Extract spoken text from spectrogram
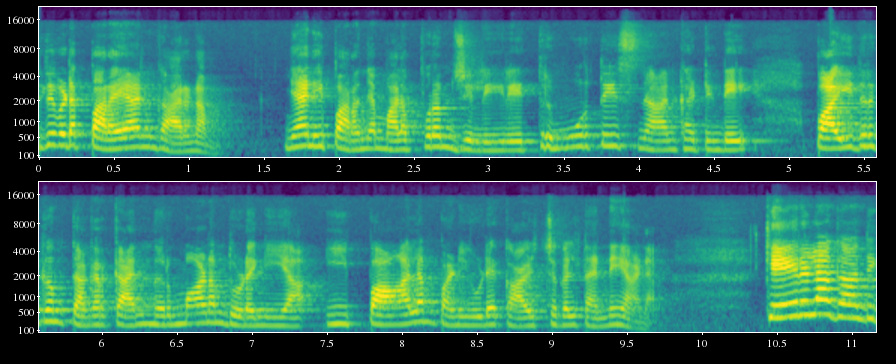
ഇതിവിടെ പറയാൻ കാരണം ഞാൻ ഈ പറഞ്ഞ മലപ്പുറം ജില്ലയിലെ ത്രിമൂർത്തി സ്നാൻഘട്ടിന്റെ പൈതൃകം തകർക്കാൻ നിർമ്മാണം തുടങ്ങിയ ഈ പാലം പണിയുടെ കാഴ്ചകൾ തന്നെയാണ്. കേരള ഗാന്ധി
